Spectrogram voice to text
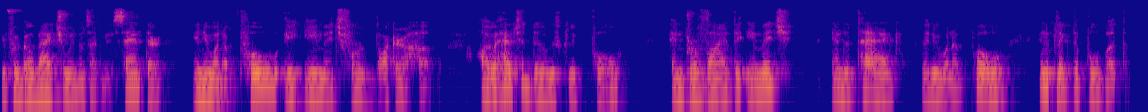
If we go back to Windows Admin Center and you want to pull a image for Docker Hub, all you have to do is click pull and provide the image and the tag that you want to pull and click the pull button.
